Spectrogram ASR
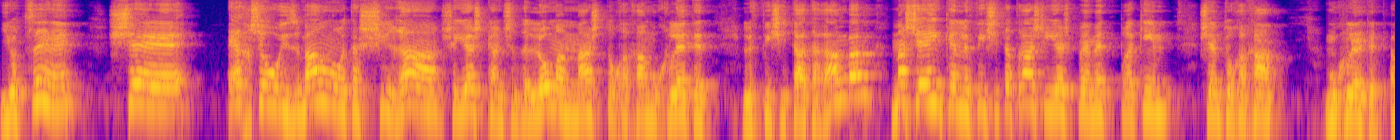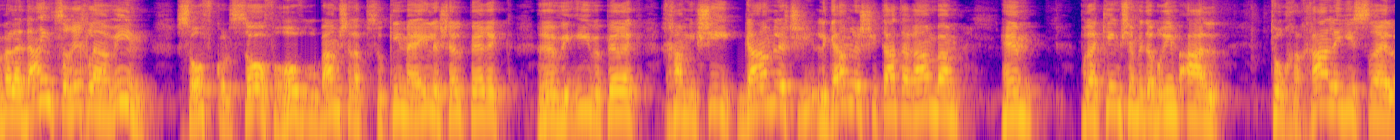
יוצא שאיכשהו הסברנו את השירה שיש כאן, שזה לא ממש תוכחה מוחלטת לפי שיטת הרמב"ם, מה שאין כן לפי שיטת רש"י, יש באמת פרקים שהם תוכחה מוחלטת. אבל עדיין צריך להבין, סוף כל סוף, רוב רובם של הפסוקים האלה של פרק רביעי ופרק חמישי, גם, לש... גם לשיטת הרמב"ם, הם פרקים שמדברים על תוכחה לישראל,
